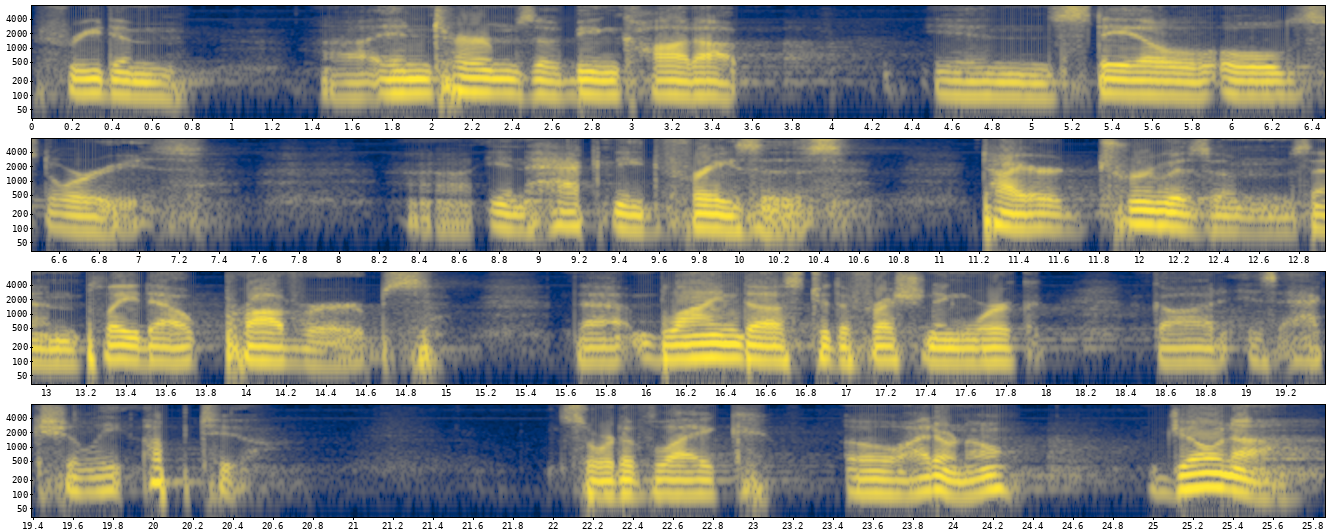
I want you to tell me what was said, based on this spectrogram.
freedom uh, in terms of being caught up in stale old stories, uh, in hackneyed phrases, tired truisms, and played out proverbs that blind us to the freshening work God is actually up to. Sort of like, oh, I don't know, Jonah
